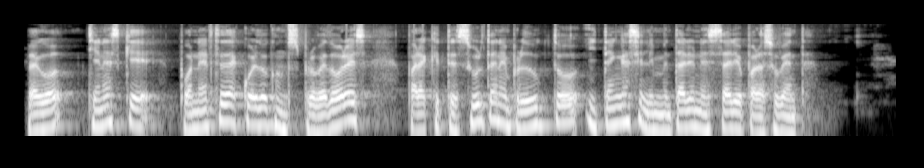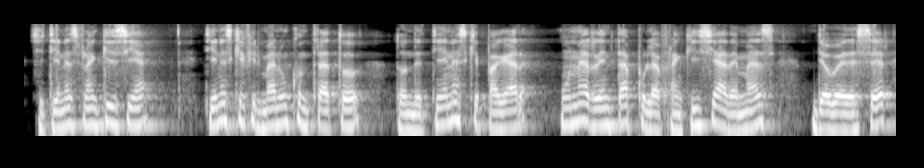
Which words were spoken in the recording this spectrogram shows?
Luego tienes que ponerte de acuerdo con tus proveedores para que te surtan el producto y tengas el inventario necesario para su venta. Si tienes franquicia, tienes que firmar un contrato donde tienes que pagar una renta por la franquicia además de obedecer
